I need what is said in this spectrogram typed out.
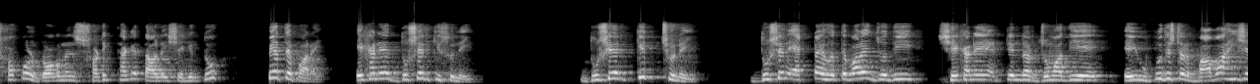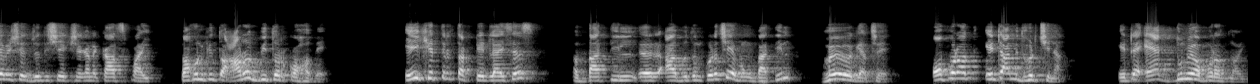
সকল ডকুমেন্টস সঠিক থাকে, তাহলে সে কিন্তু পেতে পারে। এখানে দোষের কিছু নেই। দোষের কিচ্ছু নেই। দোষের একটাই হতে পারে যদি সেখানে টেন্ডার জমা দিয়ে এই উপদেষ্টার বাবা হিসেবে সে যদি সে সেখানে কাজ পায়, তখন কিন্তু আরও বিতর্ক হবে। এই ক্ষেত্রে তার ট্রেড লাইসেন্স বাতিল আবেদন করেছে এবং বাতিল হয়েও গেছে। অপরাধ, এটা আমি ধরছি না। এটা একদমই অপরাধ নয়।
